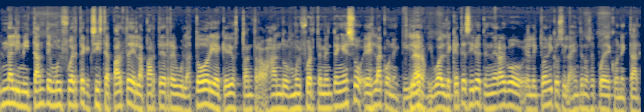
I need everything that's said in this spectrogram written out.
una limitante muy fuerte que existe, aparte de la parte regulatoria, que ellos están trabajando muy fuertemente en eso, es la conectividad. Igual, ¿de qué te sirve tener algo electrónico si la gente no se puede conectar?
